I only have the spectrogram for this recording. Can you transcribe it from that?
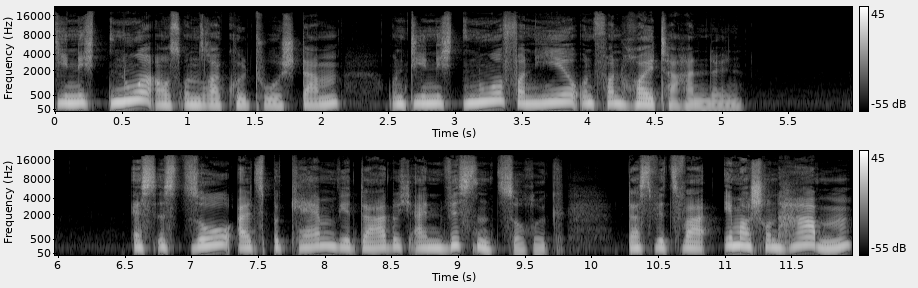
die nicht nur aus unserer Kultur stammen und die nicht nur von hier und von heute handeln. Es ist so, als bekämen wir dadurch ein Wissen zurück, das wir zwar immer schon haben,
